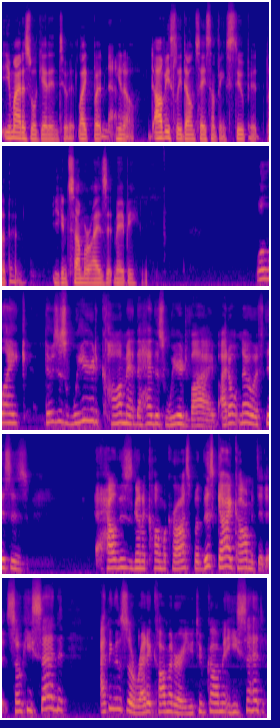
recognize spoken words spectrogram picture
you might as well get into it. Like, but No. you know, obviously don't say something stupid. But then you can summarize it maybe. Well, like, there's this weird comment that had this weird vibe. I don't know if this is how this is gonna come across, but this guy commented it. So he said, I think this is a Reddit comment or a YouTube comment. He said,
